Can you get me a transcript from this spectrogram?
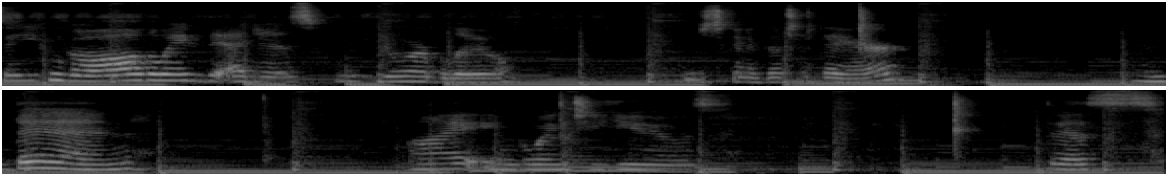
So you can go all the way to the edges with your blue. I'm just going to go to there. And then I am going to use this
